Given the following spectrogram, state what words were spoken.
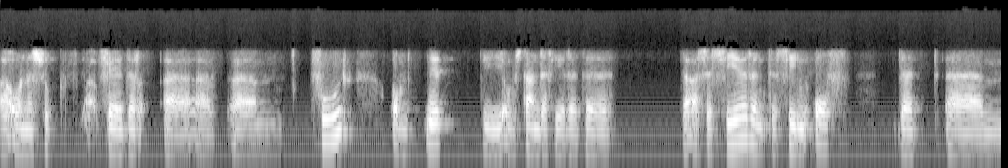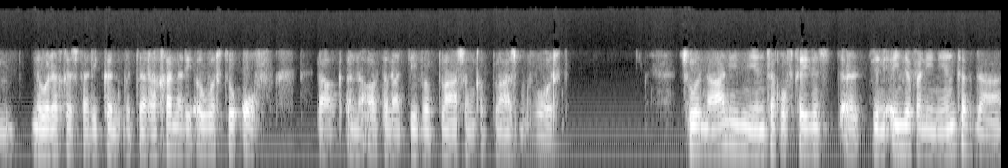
uh, ondersoek verder uh ehm uh, um, voer om net die omstandighede te te assesseer en te sien of dit ehm um, nodig is dat die kind moet teruggaan na die ouers toe of dalk in 'n alternatiewe plasing geplaas moet word. So na die 90 of tydens uh, die einde van die 90 dae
